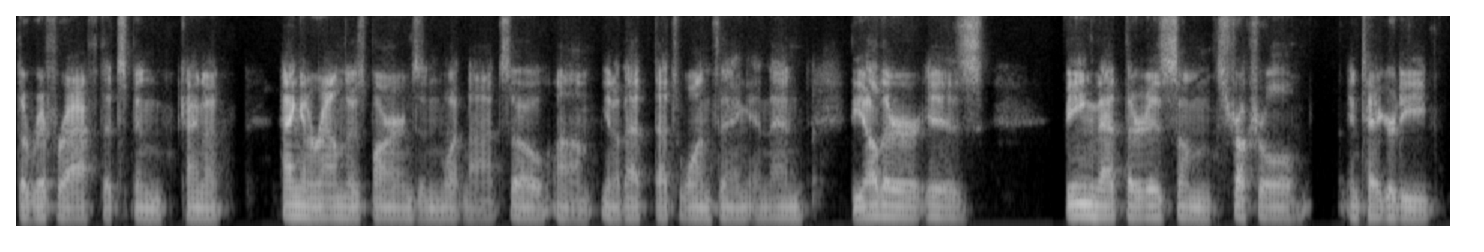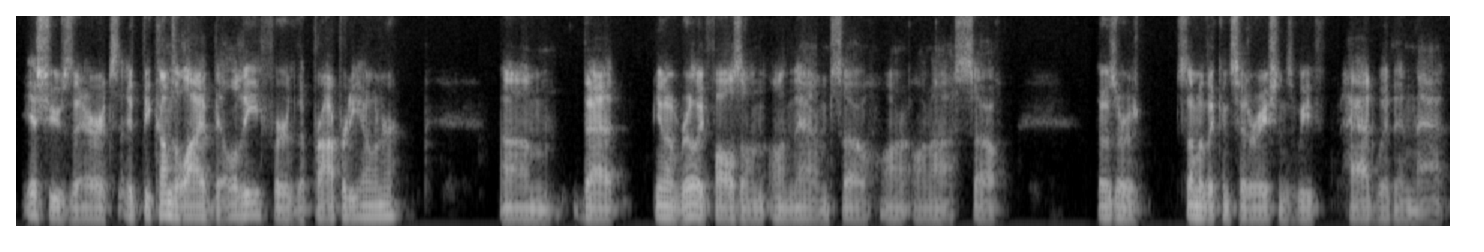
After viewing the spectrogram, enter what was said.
the riffraff that's been kind of hanging around those barns and whatnot. So, um, you know that that's one thing. And then the other is being that there is some structural integrity issues there, it's it becomes a liability for the property owner um, that you know really falls on on them, so on on us. So those are some of the considerations we've had within that.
